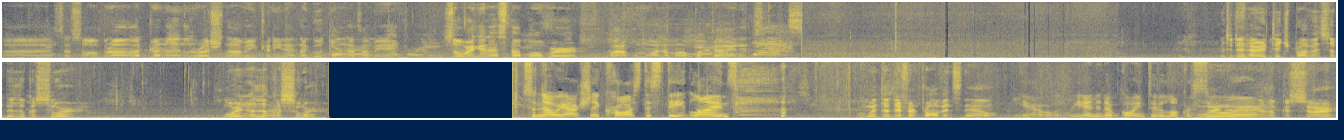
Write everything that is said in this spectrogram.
Uh, sa sobrang adrenaline rush namin kanina, nagutom na kami. So we're gonna stop over para kumuha ng mga pagkain and snacks. To the heritage province of Ilocos Sur. We're in Ilocos Sur? So now we actually crossed the state lines. We went to a different province now. yeah, we ended up going to We're in, we're in Ilocos Ilocosur.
